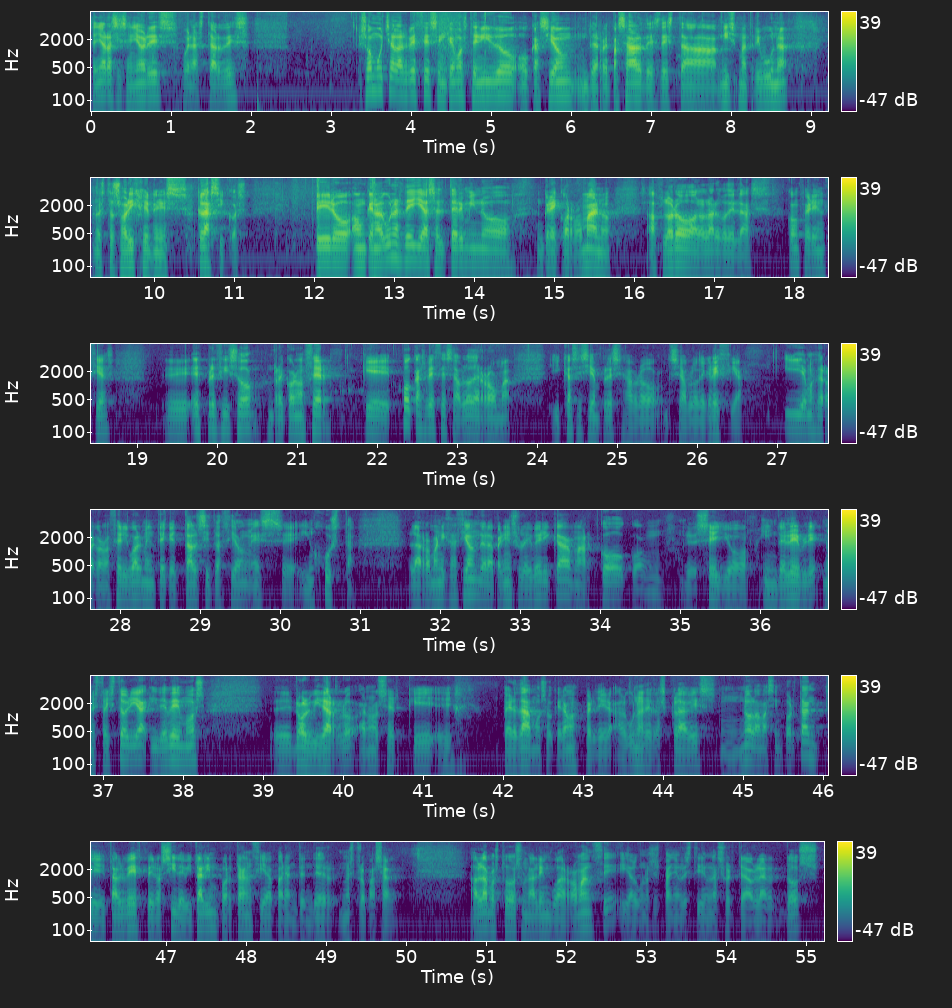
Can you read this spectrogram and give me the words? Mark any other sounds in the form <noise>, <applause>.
Señoras y señores, buenas tardes. Son muchas las veces en que hemos tenido ocasión de repasar desde esta misma tribuna nuestros orígenes clásicos, pero aunque en algunas de ellas el término grecorromano afloró a lo largo de las conferencias, eh, es preciso reconocer que pocas veces se habló de Roma y casi siempre se habló, se habló de Grecia. Y hemos de reconocer igualmente que tal situación es eh, injusta. La romanización de la península ibérica marcó con el sello indeleble nuestra historia y debemos eh, no olvidarlo, a no ser que perdamos o queramos perder algunas de las claves, no la más importante tal vez, pero sí de vital importancia para entender nuestro pasado. Hablamos todos una lengua romance y algunos españoles tienen la suerte de hablar dos.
